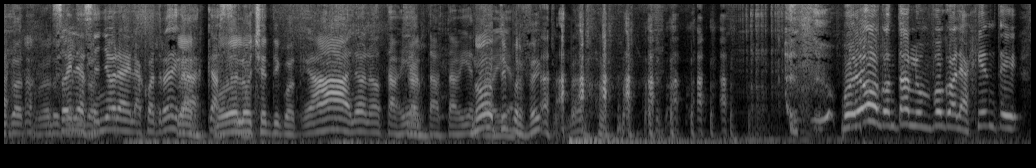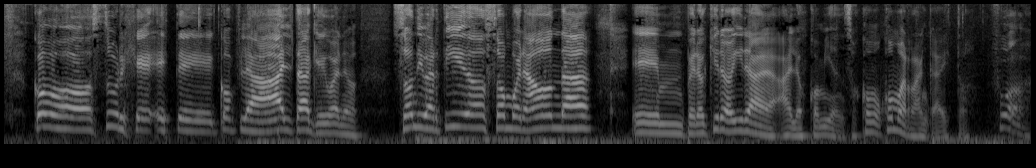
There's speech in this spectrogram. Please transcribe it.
84, modelo soy la 84. señora de las cuatro décadas, Claro, casi. modelo 84. Ah, no, no, estás bien, Claro. está, está bien. No, todavía. estoy perfecto. claro. Bueno, vamos a contarle un poco a la gente cómo surge este copla alta, que bueno, son divertidos, son buena onda, eh, pero quiero ir a, a los comienzos. ¿Cómo, ¿Cómo arranca esto? Fua,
